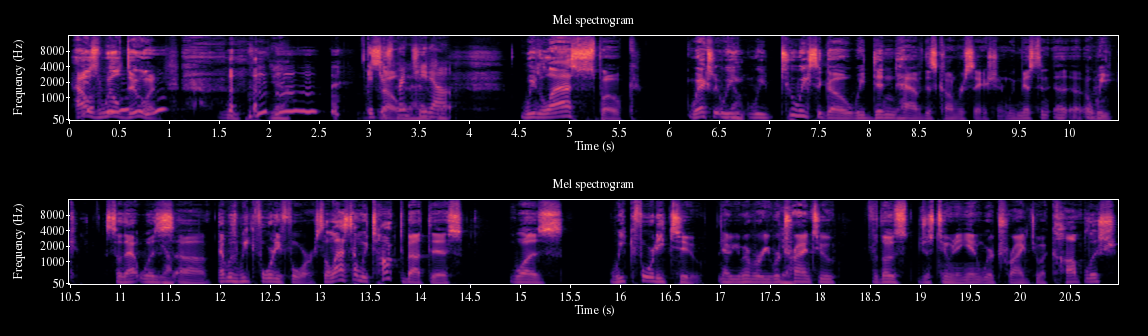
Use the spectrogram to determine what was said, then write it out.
How's Will doing? Yeah. Get your So- spreadsheet out. We last spoke. We actually we we two weeks ago we didn't have this conversation. We missed an, a, a week, so that was Yeah. uh, that was week forty four. So the last time we talked about this was week forty two. Now you remember we were Yeah. trying to for those just tuning in, we're trying to accomplish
